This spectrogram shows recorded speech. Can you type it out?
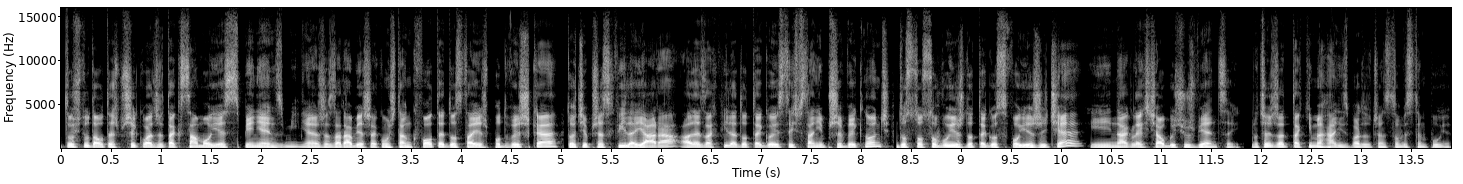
Ktoś tu dał też przykład, że tak samo jest z pieniędzmi, nie? że zarabiasz jakąś tam kwotę, dostajesz podwyżkę, to cię przez chwilę jara, ale za chwilę do tego jesteś w stanie przywyknąć, dostosowujesz do tego swoje życie i nagle chciałbyś już więcej. Znaczy, że taki mechanizm bardzo często występuje.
